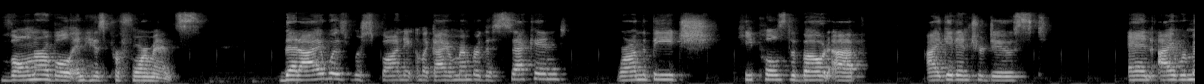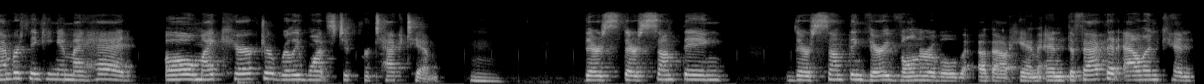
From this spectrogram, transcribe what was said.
vulnerable in his performance that I was responding like I remember the second we're on the beach, he pulls the boat up I get introduced. And I remember thinking in my head, oh, my character really wants to protect him. Mm. There's there's something there's something very vulnerable about him. And the fact that Alan can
